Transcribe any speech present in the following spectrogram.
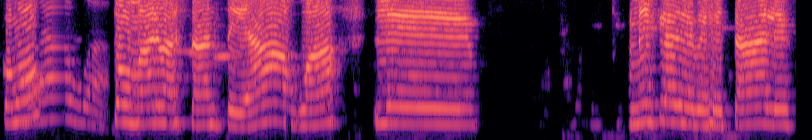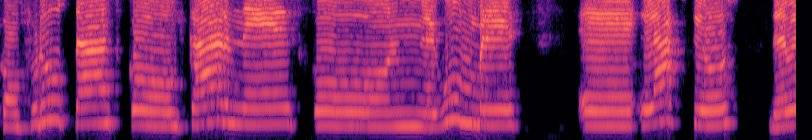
¿Cómo? Tomar bastante agua, le mezcla de vegetales con frutas, con carnes, con legumbres, eh, lácteos, debe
